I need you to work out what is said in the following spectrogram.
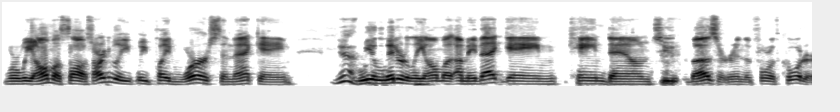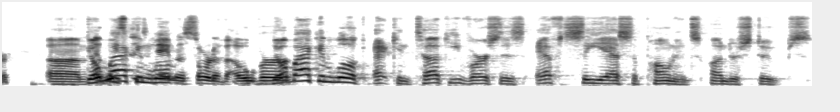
where we almost lost. Arguably, we played worse in that game. Yeah. We literally almost, I mean, that game came down to the buzzer in the fourth quarter. Um, go back and look. Was sort of over. Go back and look at Kentucky versus FCS opponents under Stoops.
